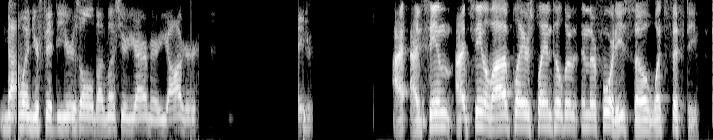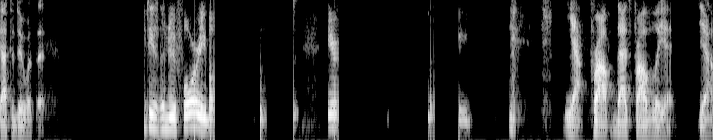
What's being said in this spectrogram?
Not when you're 50 years old, unless you're Jaromir Jagr. I, I've seen I've seen a lot of players play until they're in their 40s. So what's 50 got to do with it? 50 is the new 40, but yeah, prop. That's probably it. Yeah,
